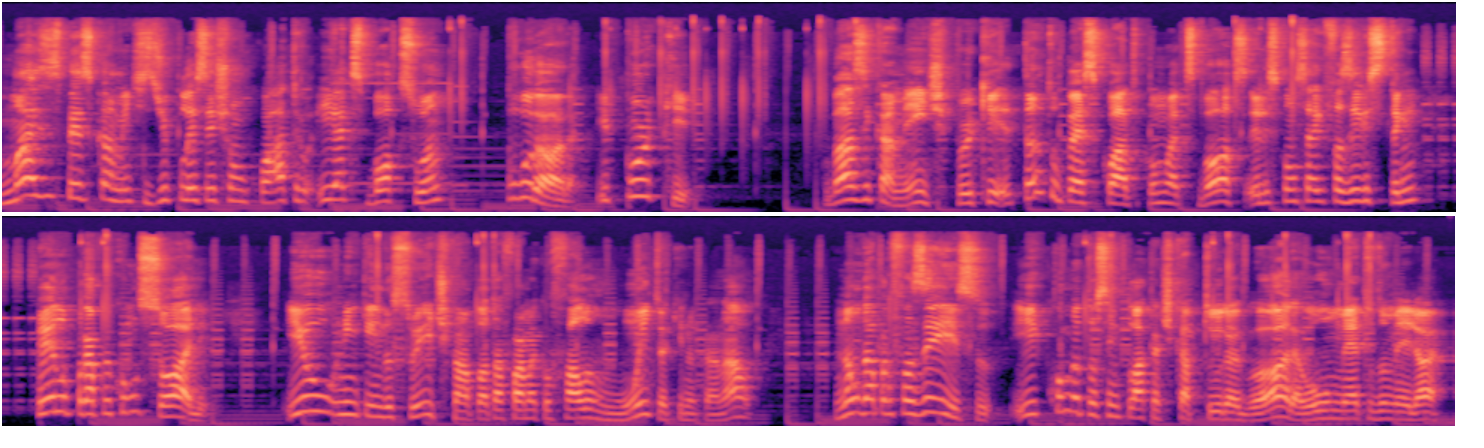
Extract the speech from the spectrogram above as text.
mais especificamente de PlayStation 4 e Xbox One por hora. E por quê? Basicamente porque tanto o PS4 como o Xbox, eles conseguem fazer stream pelo próprio console. E o Nintendo Switch, que é uma plataforma que eu falo muito aqui no canal, não dá para fazer isso. E como eu tô sem placa de captura agora, ou um método melhor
